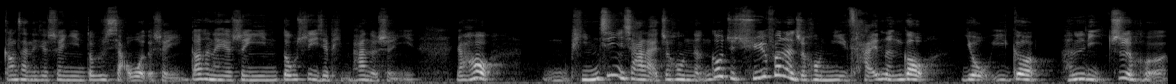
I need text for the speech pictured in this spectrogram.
刚才那些声音都是小我的声音，刚才那些声音都是一些评判的声音。然后，嗯，平静下来之后，能够去区分了之后，你才能够有一个很理智和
